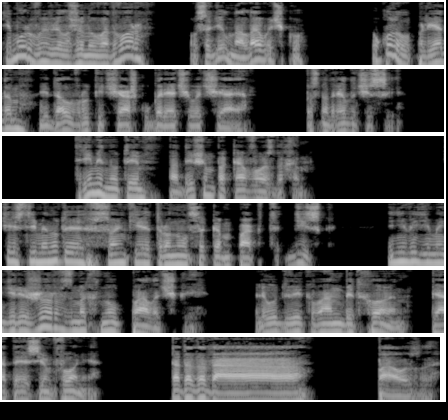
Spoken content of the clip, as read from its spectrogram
Тимур вывел жену во двор, усадил на лавочку, укутал пледом и дал в руки чашку горячего чая. Посмотрел на часы. Три минуты, подышим пока воздухом. Через три минуты в Соньке тронулся компакт-диск, и невидимый дирижер взмахнул палочкой. Людвиг ван Бетховен, пятая симфония. Та-да-да-да! Пауза.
